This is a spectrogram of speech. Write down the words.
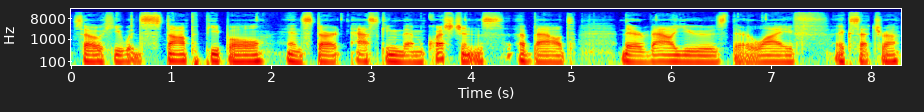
So he would stop people and start asking them questions about their values, their life, etc.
